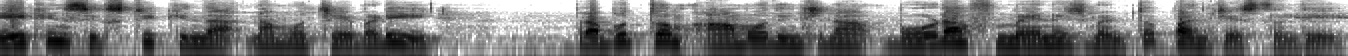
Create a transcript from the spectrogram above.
eighteen sixty కింద నమోదు చేయబడి ప్రభుత్వం ఆమోదించిన బోర్డ్ ఆఫ్ మేనేజ్మెంట్తో పనిచేస్తుంది.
